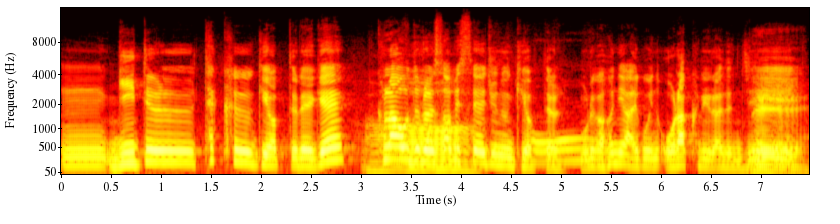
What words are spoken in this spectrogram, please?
음, 미들 테크 기업들에게 아. 클라우드를 서비스해 주는 기업들 오. 우리가 흔히 알고 있는 오라클이라든지 네.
